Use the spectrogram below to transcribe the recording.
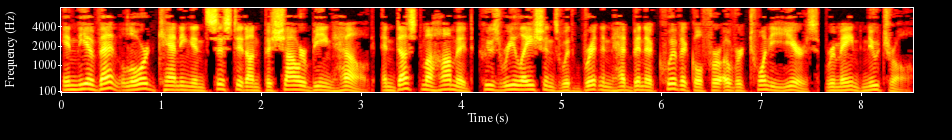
In the event Lord Canning insisted on Peshawar being held, and Dost Muhammad, whose relations with Britain had been equivocal for over 20 years, remained neutral.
